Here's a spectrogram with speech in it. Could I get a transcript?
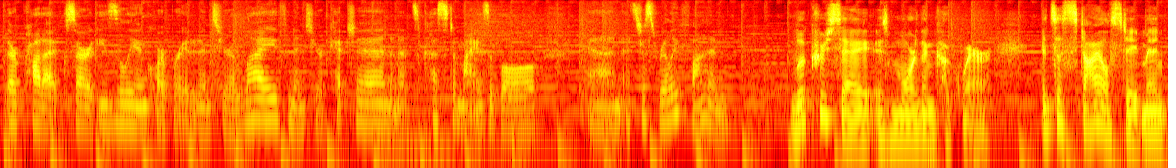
Their products are easily incorporated into your life and into your kitchen, and it's customizable and it's just really fun. Le Creuset is more than cookware. It's a style statement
